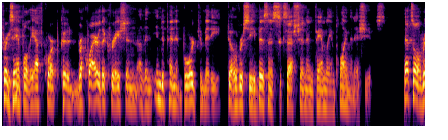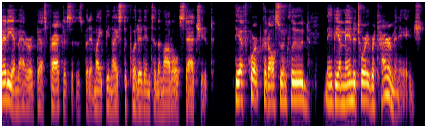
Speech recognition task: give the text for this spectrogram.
For example, the F Corp could require the creation of an independent board committee to oversee business succession and family employment issues. That's already a matter of best practices, but it might be nice to put it into the model statute. The F Corp could also include maybe a mandatory retirement age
